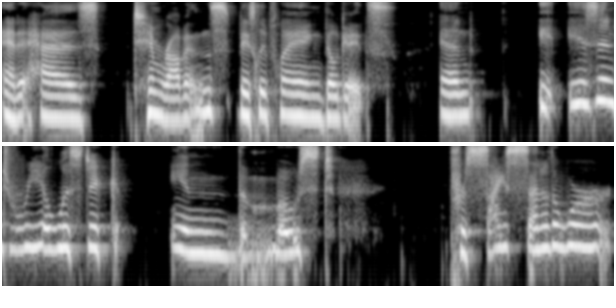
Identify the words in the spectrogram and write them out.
and it has Tim Robbins basically playing Bill Gates. And it isn't realistic in the most precise sense of the word.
